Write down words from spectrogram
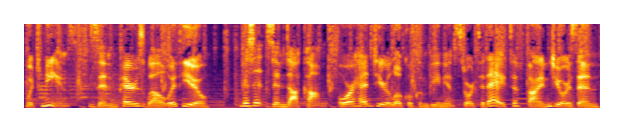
which means Zyn pairs well with you. Visit Zyn.com or head to your local convenience store today to find your Zyn.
